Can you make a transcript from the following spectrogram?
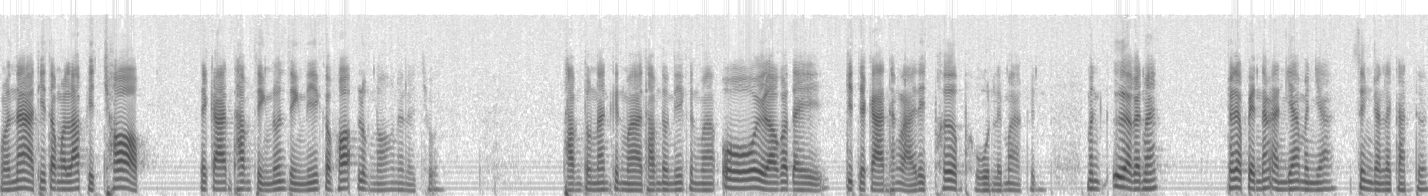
หัวหน้าที่ต้องมารับผิดชอบ ในการทำสิ่งนู้นสิ่งนี้ก็เพราะลูกน้องนั่นแหละช่วยทำตรงนั้นขึ้นมาทำตรงนี้ขึ้นมา โอ้ยเราก็ได้ กิจการทั้งหลายได้เพิ่มพูนเลยมากขึ้น มันเอื้อกันไหมก็จะเป็นทั้งอัญญามัญญาซึ่งกันและกันด้วย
